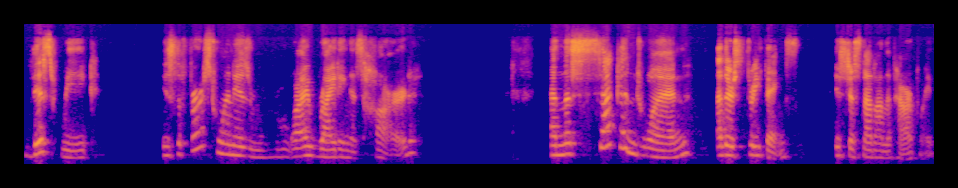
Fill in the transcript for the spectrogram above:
this week is the first one is why writing is hard. And the second one, and there's three things, it's just not on the PowerPoint.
